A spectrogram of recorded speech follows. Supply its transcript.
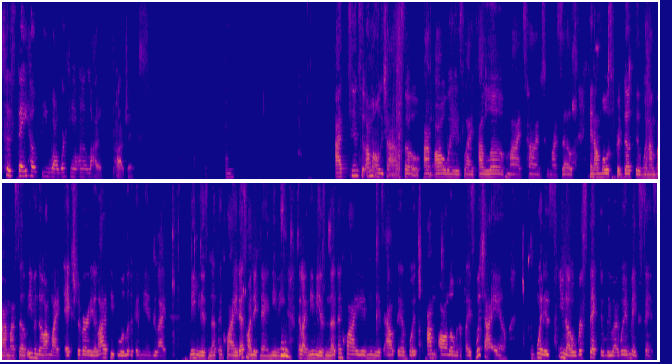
to stay healthy while working on a lot of projects I tend to, I'm an only child, so I'm always like, I love my time to myself. And I'm most productive when I'm by myself, even though I'm like extroverted. A lot of people will look at me and be like, Mimi is nothing quiet. That's my nickname, Mimi. They're like, Mimi is nothing quiet. Mimi is out there, but I'm all over the place, which I am when it's, you know, respectively, like when it makes sense.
